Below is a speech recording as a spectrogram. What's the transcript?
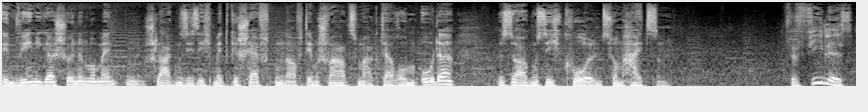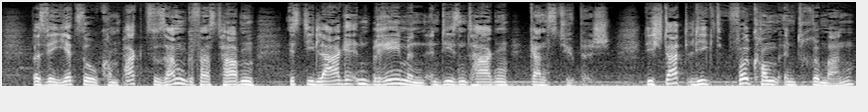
In weniger schönen Momenten schlagen sie sich mit Geschäften auf dem Schwarzmarkt herum oder besorgen sich Kohlen zum Heizen. Für vieles, was wir jetzt so kompakt zusammengefasst haben, ist die Lage in Bremen in diesen Tagen ganz typisch. Die Stadt liegt vollkommen in Trümmern.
